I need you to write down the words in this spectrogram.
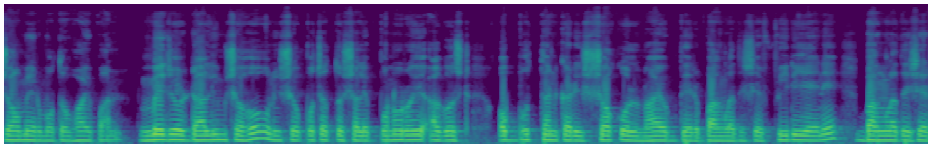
জমের মতো ভয় পান। মেজর ডালিম সহ উনিশশো পঁচাত্তর সালে পনেরোই আগস্ট অভ্যুত্থানকারী সকল নায়কদের বাংলাদেশে ফিরিয়ে এনে বাংলাদেশের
